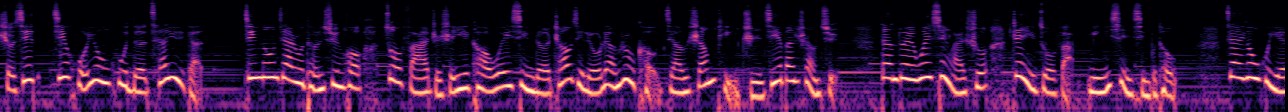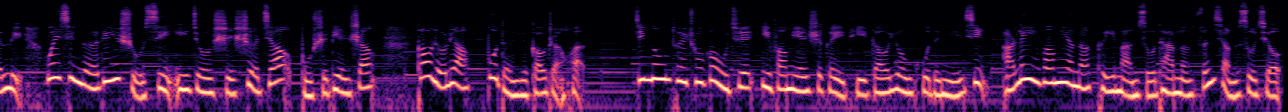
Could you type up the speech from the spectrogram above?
首先，激活用户的参与感。京东加入腾讯后，做法只是依靠微信的超级流量入口将商品直接搬上去，但对微信来说，这一做法明显行不通。在用户眼里，微信的第一属性依旧是社交，不是电商。高流量不等于高转换。京东推出购物圈，一方面是可以提高用户的粘性，而另一方面呢，可以满足他们分享的诉求，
